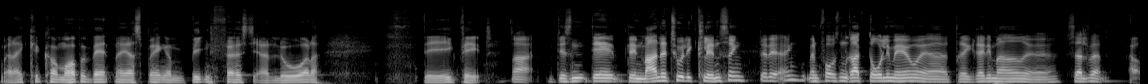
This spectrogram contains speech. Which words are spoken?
hvad der ikke kan komme op af vand, når jeg springer med ben først, jeg lover dig. Det er ikke pænt. Nej, det er, sådan, det, er, det er en meget naturlig cleansing, det der, ikke? Man får sådan en ret dårlig mave af at drikke rigtig meget øh, saltvand. Oh,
